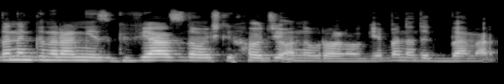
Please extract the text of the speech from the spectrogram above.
Benek generalnie jest gwiazdą, jeśli chodzi o neurologię. Benedykt Bemer.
